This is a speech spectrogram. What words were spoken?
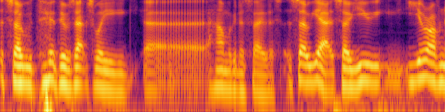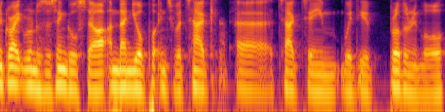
so there was actually uh, how am I going to say this? So yeah, so you you're having a great run as a single star, and then you're put into a tag uh, tag team with your brother-in-law.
